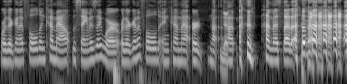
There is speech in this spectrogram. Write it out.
or they're going to fold and come out the same as they were, or they're going to fold and come out, or not. No. I, I messed that up.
